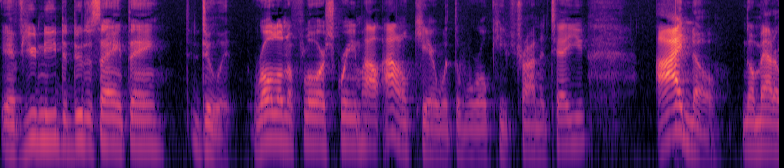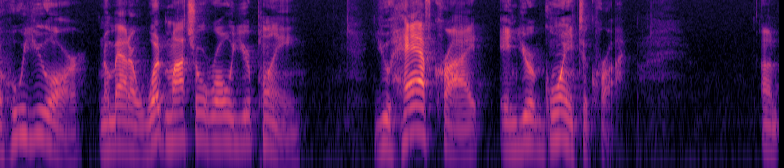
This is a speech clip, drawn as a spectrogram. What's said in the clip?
if you need to do the same thing, do it. Roll on the floor, scream, howl. I don't care what the world keeps trying to tell you. I know no matter who you are, no matter what macho role you're playing, you have cried and you're going to cry un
